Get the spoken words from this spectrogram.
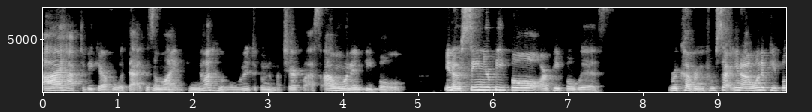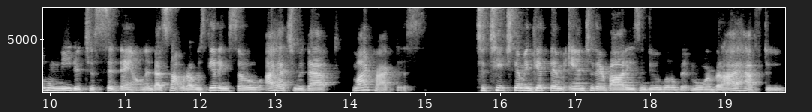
I have to be careful with that because I'm like, not who I wanted to come to my chair class. I wanted people, you know, senior people or people with recovering from, you know, I wanted people who needed to sit down and that's not what I was getting. So I had to adapt my practice to teach them and get them into their bodies and do a little bit more. But I have to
